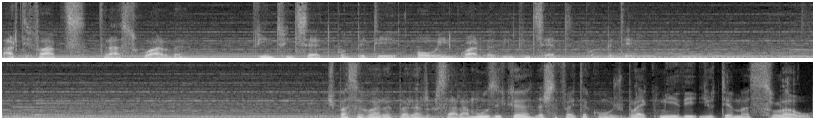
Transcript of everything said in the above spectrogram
artifacts-guarda2027.pt ou em guarda2027.pt. Espaço agora para regressar à música, desta feita com os Black Midi e o tema Slow,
